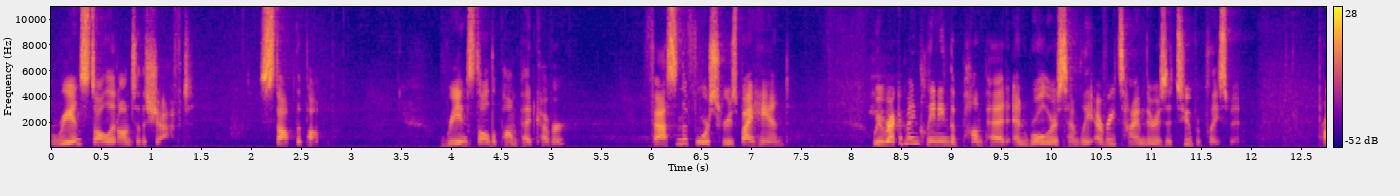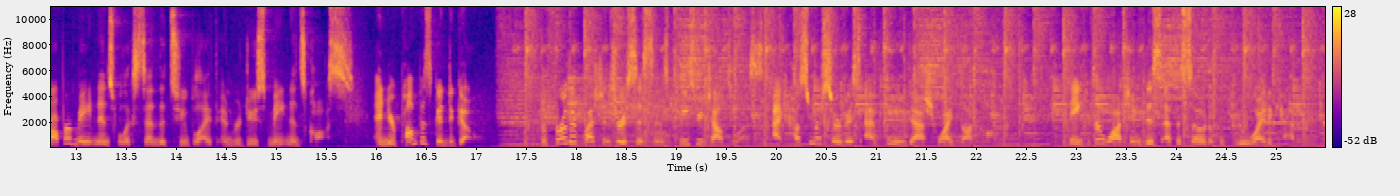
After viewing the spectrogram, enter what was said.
reinstall it onto the shaft. Stop the pump. Reinstall the pump head cover. Fasten the four screws by hand. We recommend cleaning the pump head and roller assembly every time there is a tube replacement. Proper maintenance will extend the tube life and reduce maintenance costs. And your pump is good to go. For further questions or assistance, please reach out to us at customer service at blue-white.com. Thank you for watching this episode of the Blue White Academy.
